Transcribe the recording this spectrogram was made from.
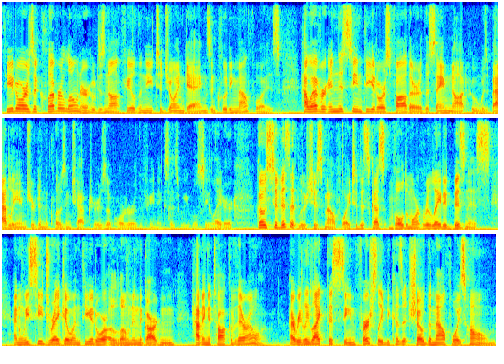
Theodore is a clever loner who does not feel the need to join gangs, including Malfoy's. However, in this scene, Theodore's father, the same Nott who was badly injured in the closing chapters of Order of the Phoenix, as we will see later, goes to visit Lucius Malfoy to discuss Voldemort related business, and we see Draco and Theodore alone in the garden having a talk of their own. I really liked this scene firstly because it showed the Malfoys' home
